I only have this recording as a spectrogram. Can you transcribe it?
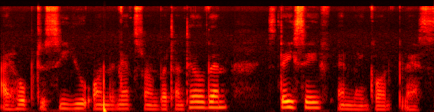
I hope to see you on the next one. But until then, stay safe and may God bless.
